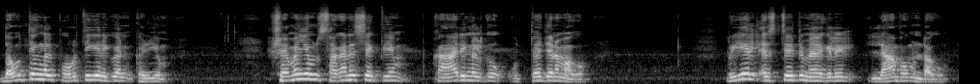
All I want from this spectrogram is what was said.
ദൗത്യങ്ങൾ പൂർത്തീകരിക്കുവാൻ കഴിയും. ക്ഷമയും സഹനശക്തിയും കാര്യങ്ങൾക്ക് ഉത്തേജനമാകും. റിയൽ എസ്റ്റേറ്റ് മേഖലയിൽ ലാഭമുണ്ടാകും.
